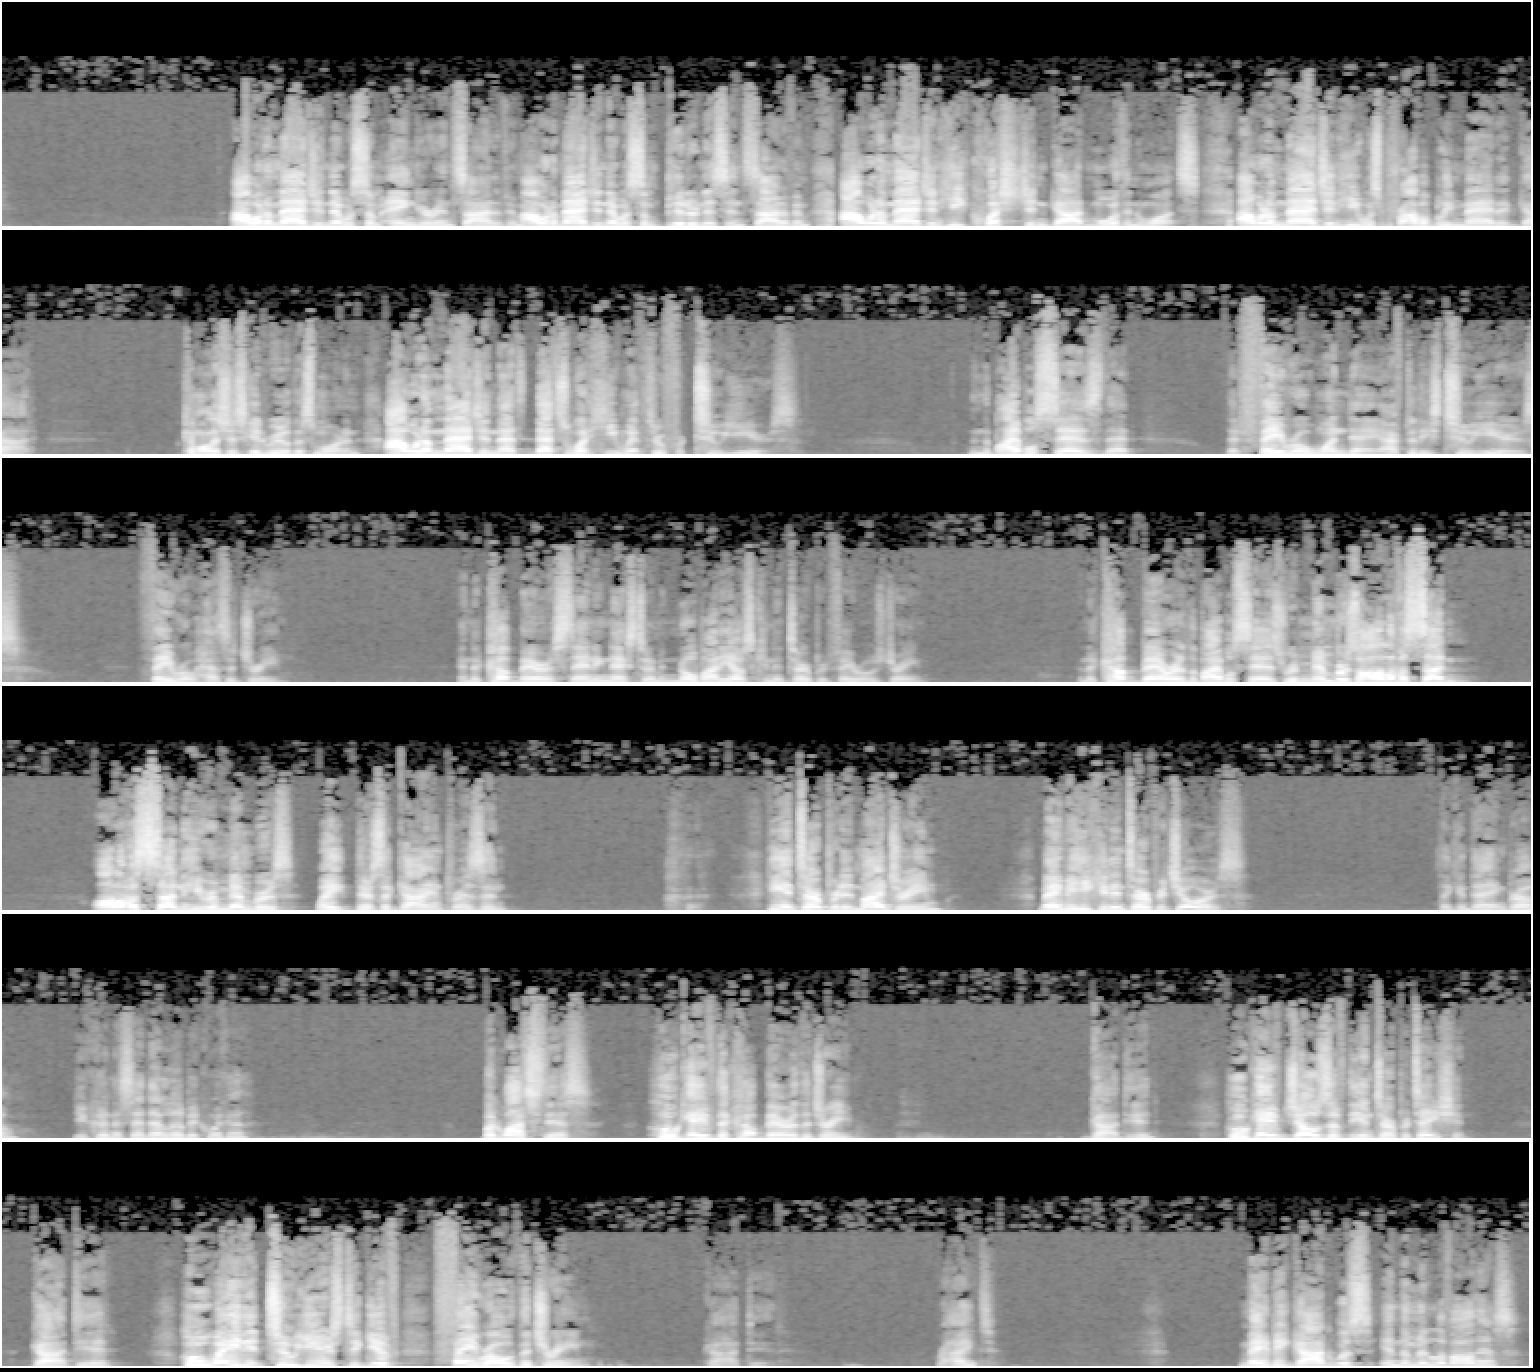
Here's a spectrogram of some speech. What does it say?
I would imagine there was some anger inside of him. I would imagine there was some bitterness inside of him. I would imagine he questioned God more than once. I would imagine he was probably mad at God. Come on, let's just get real this morning. I would imagine that's, that's what he went through for two years. And the Bible says that, that Pharaoh, one day, after these two years, Pharaoh has a dream. And the cupbearer is standing next to him, and nobody else can interpret Pharaoh's dream. And the cupbearer, the Bible says, remembers all of a sudden, all of a sudden, he remembers wait, there's a guy in prison. he interpreted my dream. Maybe he can interpret yours. Thinking, dang, bro, you couldn't have said that a little bit quicker? But watch this. Who gave the cupbearer the dream? God did. Who gave Joseph the interpretation? God did. Who waited two years to give Pharaoh the dream? God did. Right? Maybe God was in the middle of all this?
